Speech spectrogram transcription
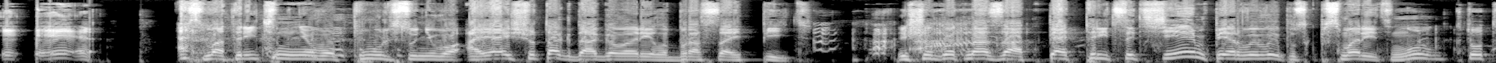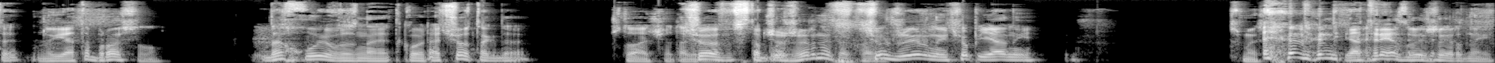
«Э-э, а смотрите на него, пульс у него, а я еще тогда говорила, бросай пить. Еще год назад, 5.37, первый выпуск, посмотрите, ну, кто ты? Ну я-то бросил. Да хуй его знает, Коль, а что тогда? Что, а что тогда? Что с тобой? Что, жирный такой? Че жирный, че пьяный? В смысле? Я трезвый жирный.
